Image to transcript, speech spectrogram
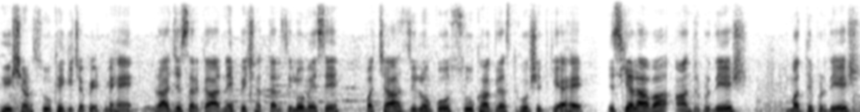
भीषण सूखे की चपेट में है। राज्य सरकार ने पिछहत्तर जिलों में से 50 जिलों को सूखाग्रस्त घोषित किया है। इसके अलावा आंध्र प्रदेश, मध्य प्रदेश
